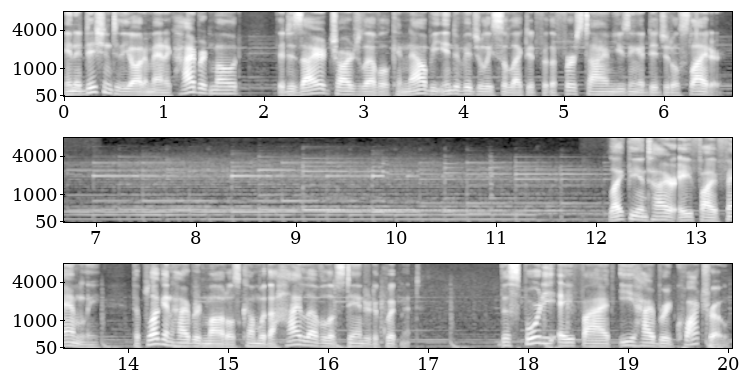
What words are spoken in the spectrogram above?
In addition to the automatic hybrid mode, the desired charge level can now be individually selected for the first time using a digital slider. Like the entire A5 family, the plug-in hybrid models come with a high level of standard equipment. The sporty A5 e-Hybrid Quattro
